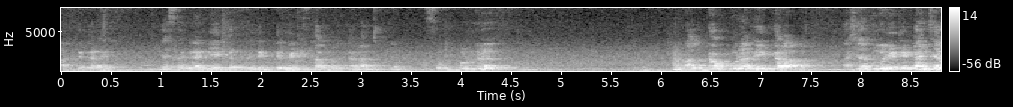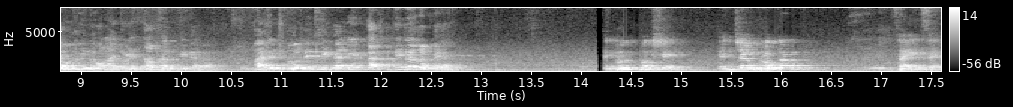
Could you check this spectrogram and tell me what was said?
आटकर आहे. या सगळ्यांनी एकत्र कमिटी स्थापन करा. संपूर्ण मालकापूर आणि करा. अशा दोन्ही ठिकाणच्या उमेदवारांची चाचणी करा. आणि दोन्ही ठिकाणी ताकदीने लढूया. सेक्युलर पक्ष आहे. त्यांच्या विरोधात जायचं आहे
